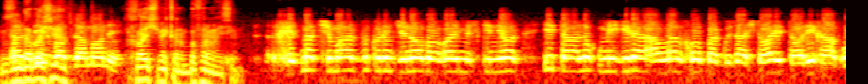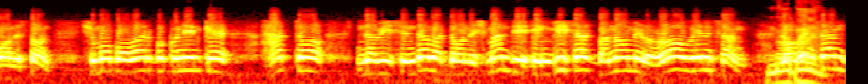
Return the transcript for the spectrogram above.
زنده باشه. خواهش می‌کنم. بفرمایید خدمت شما عرض بکنم جناب آقای مسکینیار این تعلق می‌گیره اول خب به گذشته های تاریخ افغانستان. شما باور بکنین که حتی نویسنده و دانشمند انگلیس است به نام را ویلسون را ویلسون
